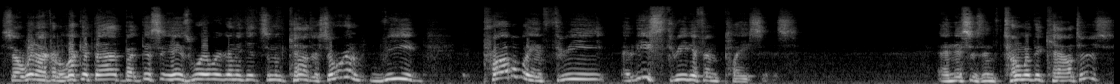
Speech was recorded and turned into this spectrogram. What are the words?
So we're not going to look at that, but this is where we're going to get some encounters. So we're going to read probably in three, at least three different places. And this is in the Tome of Encounters.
